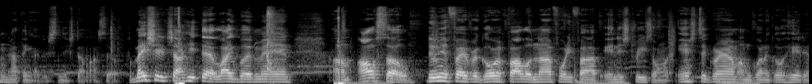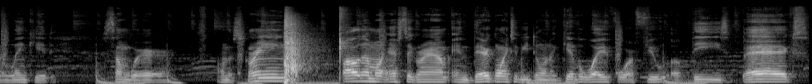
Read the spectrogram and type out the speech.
I think I just snitched on myself. But make sure that y'all hit that like button, man. Um, also, do me a favor, go and follow 945 Industries on Instagram. I'm gonna go ahead and link it somewhere on the screen. Follow them on Instagram and they're going to be doing a giveaway for a few of these bags.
